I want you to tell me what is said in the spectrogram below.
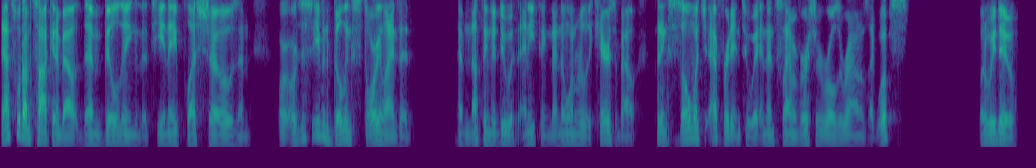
That's what I'm talking about. Them building the TNA Plus shows and or or just even building storylines that have nothing to do with anything that no one really cares about, putting so much effort into it, and then Slammiversary rolls around. It's like, whoops, what do we do?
